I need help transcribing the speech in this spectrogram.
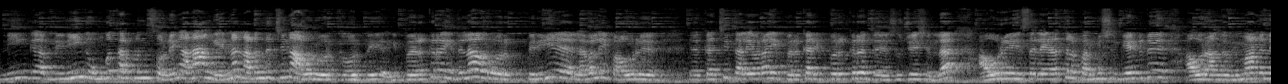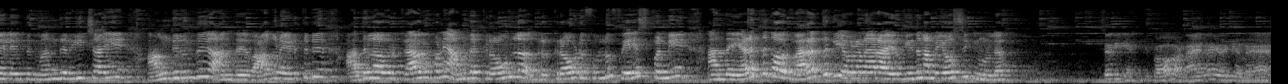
நீங்க அப்படி நீங்க உங்க தரப்புல இருந்து சொல்றீங்க. ஆனா அங்க என்ன நடந்துச்சுன்னு அவர் ஒரு ஒரு பெரிய- இப்ப இருக்கிற இதுல அவர் ஒரு பெரிய லெவல்ல இப்ப அவரு கட்சி தலைவரா இப்ப இருக்காரு. இப்ப இருக்கிற சுச்சுவேஷன்ல அவரு சில இடத்துல பர்மிஷன் கேட்டுட்டு அவர் அங்க விமான நிலையத்துக்கு வந்து ரீச் ஆகி அங்கிருந்து அந்த வாகனம் எடுத்துட்டு அதுல அவர் டிராவல் பண்ணி அந்த கிரவுண்ட்ல கிரௌடு ஃபுல்லும் ஃபேஸ் பண்ணி அந்த இடத்துக்கு அவர் வரத்துக்கு எவ்வளவு நேரம் ஆயிருக்கு? இதை நம்ம யோசிக்கணும்ல. சரிங்க. இப்போ நான் என்ன கேட்கிறேன்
